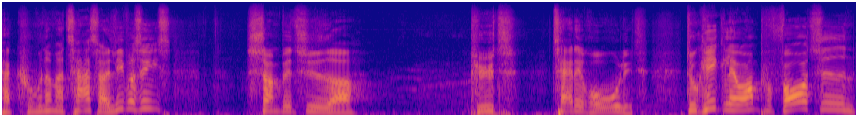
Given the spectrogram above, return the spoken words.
Hakuna Matata, lige præcis, som betyder pyt, tag det roligt. Du kan ikke lave om på fortiden,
